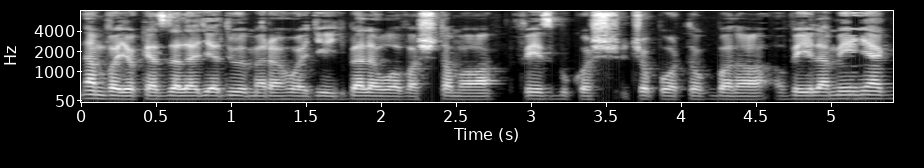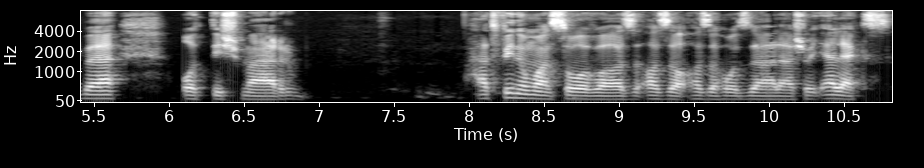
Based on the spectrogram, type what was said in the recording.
Nem vagyok ezzel egyedül, mert ahogy így beleolvastam a Facebookos csoportokban a, a véleményekbe, ott is már, hát finoman szólva az, az, a, az a hozzáállás, hogy Alex,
